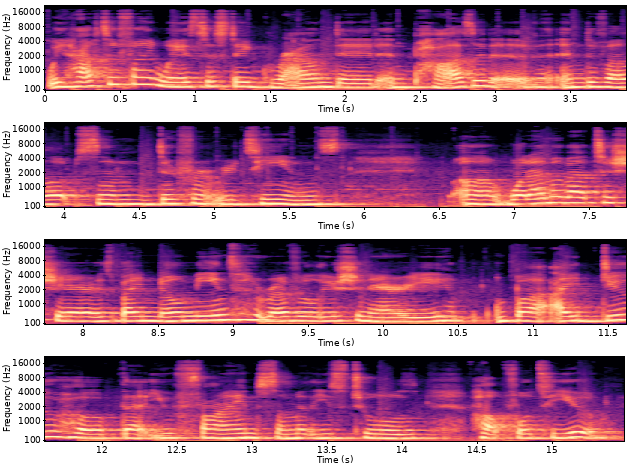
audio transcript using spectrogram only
we have to find ways to stay grounded and positive and develop some different routines. Uh, what I'm about to share is by no means revolutionary, but I do hope that you find some of these tools helpful to you.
